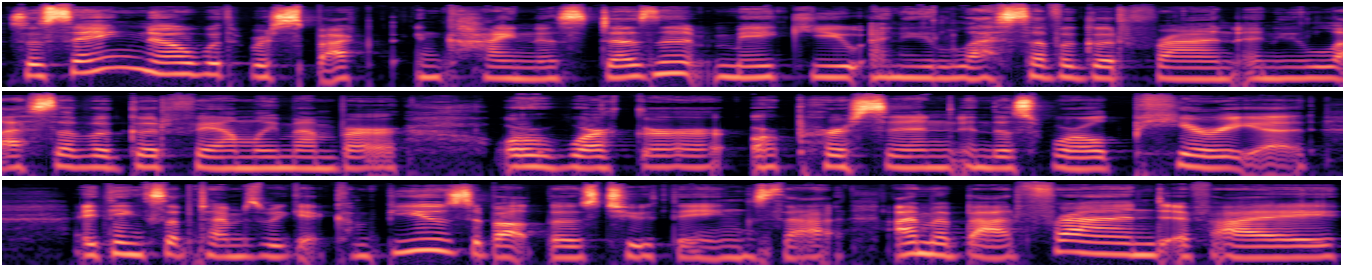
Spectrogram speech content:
So, saying no with respect and kindness doesn't make you any less of a good friend, any less of a good family member or worker or person in this world, period. I think sometimes we get confused about those two things that I'm a bad friend if I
